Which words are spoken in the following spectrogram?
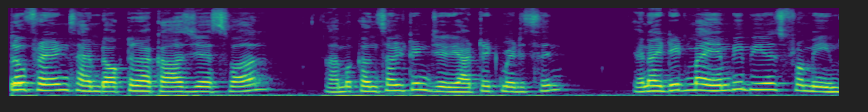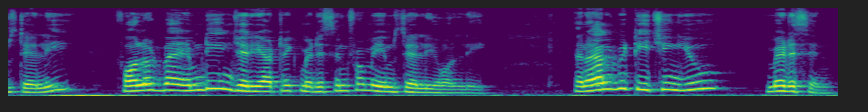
Hello friends, I am Dr. Akash Jaiswal. I am a consultant geriatric medicine and I did my MBBS from AIIMS Delhi followed by MD in geriatric medicine from AIIMS Delhi only. And I will be teaching you medicine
